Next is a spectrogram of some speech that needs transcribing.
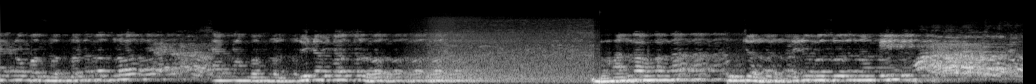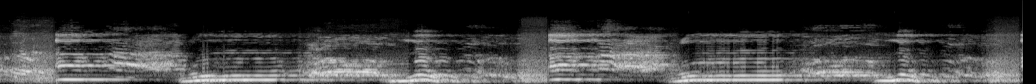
এক নম্বর স্রোত। নয় নম্বর স্রোত, এক নম্বর স্রোত। দুই নম্বর স্রোত, ভাঙ্গা ভাঙ্গা উচ্চারণ। দুই নম্বর স্রোতের নাম কি? আ, রু আ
